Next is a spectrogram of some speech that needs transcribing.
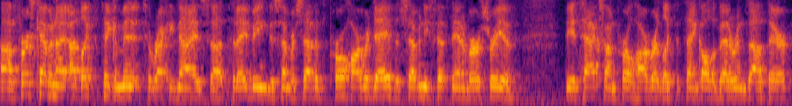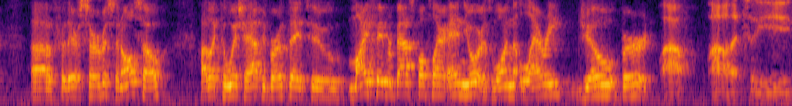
Uh, first, Kevin, I, would like to take a minute to recognize uh, today being December 7th, Pearl Harbor Day, the 75th anniversary of the attacks on Pearl Harbor. I'd like to thank all the veterans out there uh, for their service. And also, I'd like to wish a happy birthday to my favorite basketball player and yours, one Larry Joe Bird. Wow. Wow. That's a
